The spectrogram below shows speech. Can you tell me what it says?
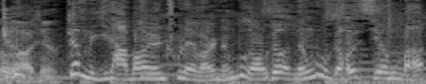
特高兴。这么一大帮人出来玩，能不高兴能不高兴吗？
